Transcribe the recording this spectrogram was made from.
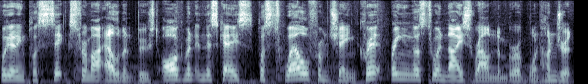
we're getting plus 6 from our element boost augment in this case, plus 12 from chain crit, bringing us to a nice round number of 100.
